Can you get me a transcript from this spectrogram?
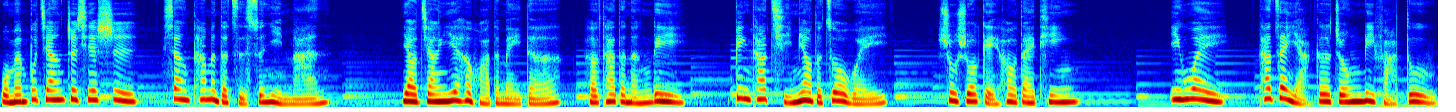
我们不将这些事向他们的子孙隐瞒，要将耶和华的美德和他的能力。并他奇妙的作为，述说给后代听，因为他在雅各中立法度，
